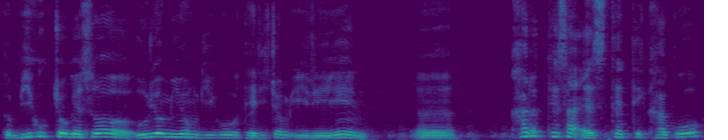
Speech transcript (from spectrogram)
그 미국 쪽에서 의료 미용 기구 대리점 1위인 어, 카르테사 에스테틱하고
